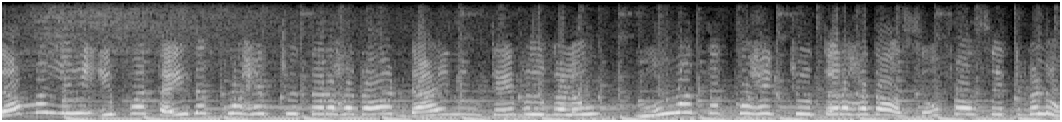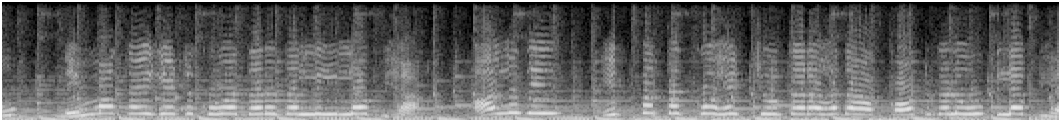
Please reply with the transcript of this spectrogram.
ನಮ್ಮಲ್ಲಿ ಇಪ್ಪತ್ತೈದಕ್ಕೂ ಹೆಚ್ಚು ತರಹದ ಡೈನಿಂಗ್ ಟೇಬಲ್ಗಳು, ಮೂವತ್ತಕ್ಕೂ ಹೆಚ್ಚು ತರಹದ ಸೋಫಾ ಸೆಟ್ಗಳು ನಿಮ್ಮ ಕೈಗೆಟುಕುವ ದರದಲ್ಲಿ ಲಭ್ಯ. ಅಲ್ಲದೆ ಇಪ್ಪತ್ತಕ್ಕೂ ಹೆಚ್ಚು ತರಹದ ಕಾಟ್ಗಳು ಲಭ್ಯ.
